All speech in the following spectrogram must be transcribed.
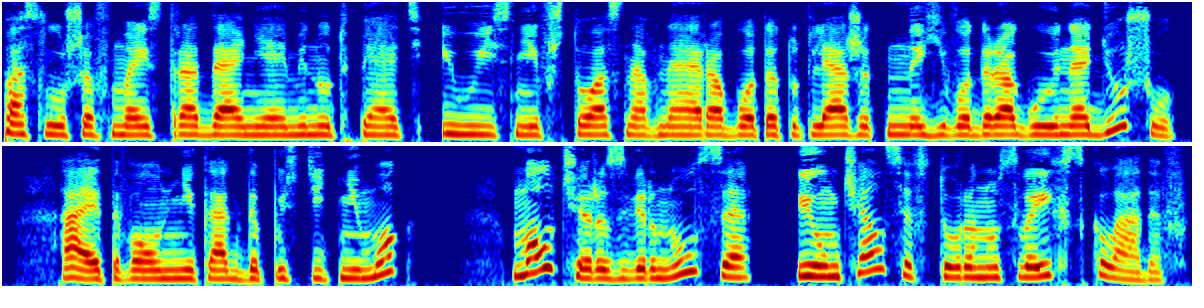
Послушав мои страдания минут пять и уяснив, что основная работа тут ляжет на его дорогую Надюшу, а этого он никак допустить не мог, молча развернулся и умчался в сторону своих складов.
